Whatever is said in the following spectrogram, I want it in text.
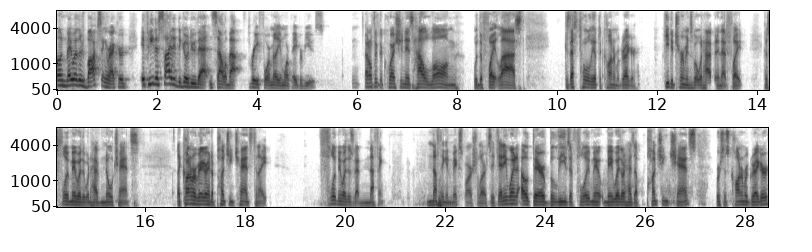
on Mayweather's boxing record if he decided to go do that and sell about three, four million more pay per views. I don't think the question is how long would the fight last, because that's totally up to Conor McGregor. He determines what would happen in that fight, because Floyd Mayweather would have no chance. Like Conor McGregor had a punching chance tonight. Floyd Mayweather's got nothing, nothing in mixed martial arts. If anyone out there believes that Floyd May- Mayweather has a punching chance versus Conor McGregor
